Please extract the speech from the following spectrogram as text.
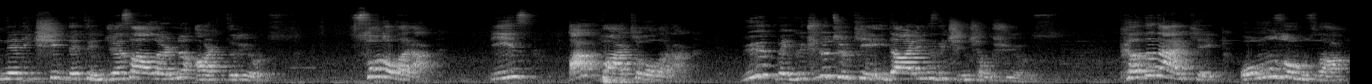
yönelik şiddetin cezalarını arttırıyoruz. Son olarak biz AK Parti olarak büyük ve güçlü Türkiye idealimiz için çalışıyoruz. Kadın erkek omuz omuza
